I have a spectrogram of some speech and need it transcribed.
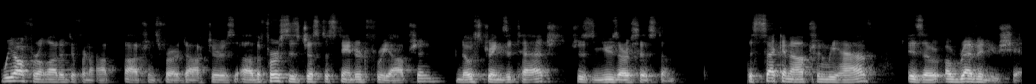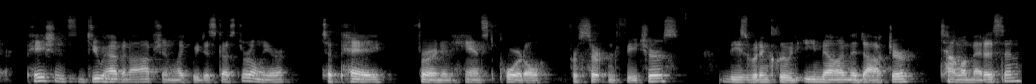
we offer a lot of different op- options for our doctors. Uh, the first is just a standard free option, no strings attached, just use our system. The second option we have is a, a revenue share. Patients do have an option, like we discussed earlier, to pay for an enhanced portal for certain features. These would include emailing the doctor, telemedicine,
